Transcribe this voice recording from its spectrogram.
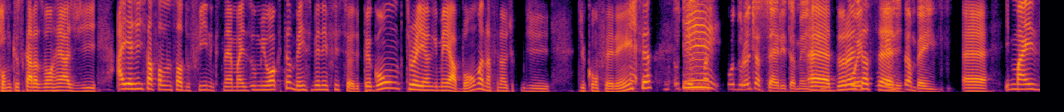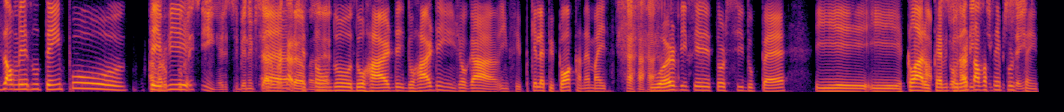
como que os caras vão reagir? Aí a gente tá falando só do Phoenix, né? Mas o Milwaukee também se beneficiou. Ele pegou um Trae Young meia bomba na final de, de, de conferência. É, o Trae e... durante a série também. É, durante a série. Eles também. É, mas ao mesmo tempo teve. Brooklyn, sim, eles se beneficiaram é, pra caramba. A questão né? do, do, Harden, do Harden jogar, enfim, porque ele é pipoca, né? Mas o Irving ter torcido o pé e, e claro, ah, o Kevin Durant estava 100%. 100%.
